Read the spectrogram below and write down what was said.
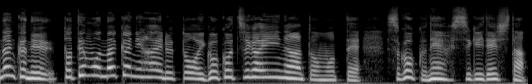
なんかね、とても中に入ると居心地がいいなと思って、すごくね、不思議でした。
